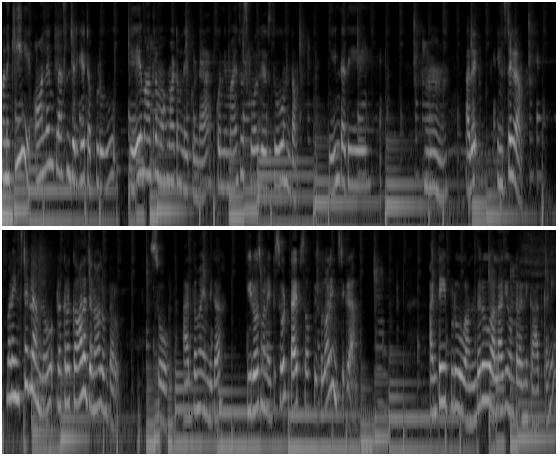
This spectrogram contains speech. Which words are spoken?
మనకి ఆన్లైన్ క్లాసులు జరిగేటప్పుడు ఏ మాత్రం మొహమాటం లేకుండా కొన్ని మైల్స్ స్క్రోల్ చేస్తూ ఉంటాం. ఏంటది? అదే ఇన్స్టాగ్రామ్. మన ఇన్స్టాగ్రామ్లో రకరకాల జనాలు ఉంటారు. సో అర్థమైందిగా? ఈరోజు మన episode types of people on Instagram. అంటే ఇప్పుడు అందరూ అలాగే ఉంటారని కాదు కానీ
